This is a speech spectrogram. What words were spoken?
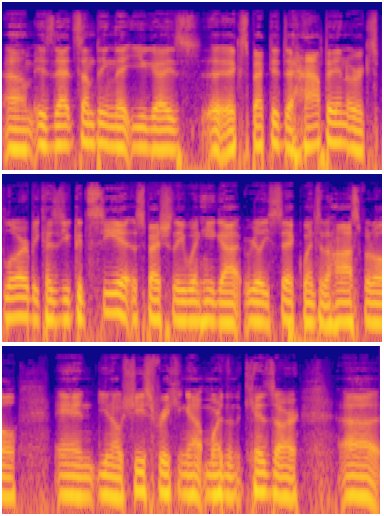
Um, is that something that you guys uh, expected to happen or explore? Because you could see it, especially when he got really sick, went to the hospital, and you know she's freaking out more than the kids are. Uh,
